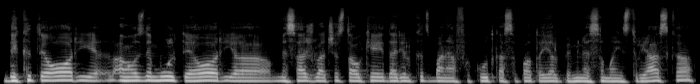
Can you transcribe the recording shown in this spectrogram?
de câte ori, am auzit de multe ori uh, mesajul acesta, ok, dar el câți bani a făcut ca să poată el pe mine să mă instruiască,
